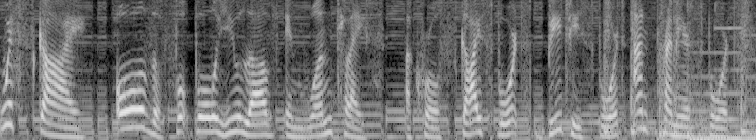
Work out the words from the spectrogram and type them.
With Sky. All the football you love in one place. Across Sky Sports, BT Sport, and Premier Sports.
